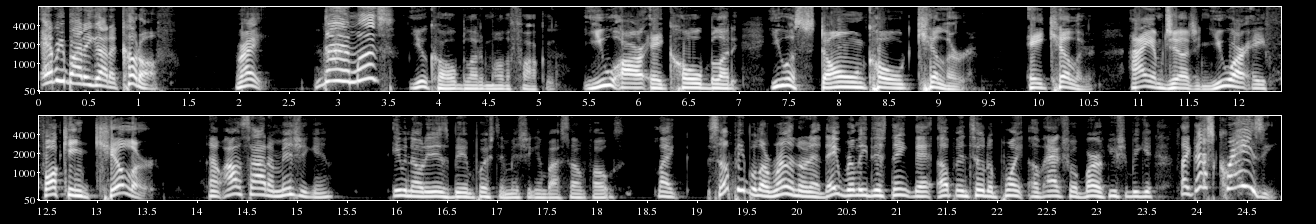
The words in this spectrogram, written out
Everybody got a cutoff, right? Nine months. You a cold blooded motherfucker. You are a cold blooded. You a stone cold killer. A killer. I am judging. You are a fucking killer. Now, outside of Michigan, even though it is being pushed in Michigan by some folks, like some people are running on that. They really just think that up until the point of actual birth, you should be get like that's crazy.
